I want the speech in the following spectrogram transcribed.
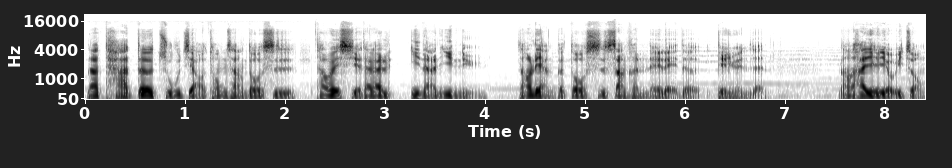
那他的主角通常都是他会写大概一男一女，然后两个都是伤痕累累的边缘人，然后他也有一种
